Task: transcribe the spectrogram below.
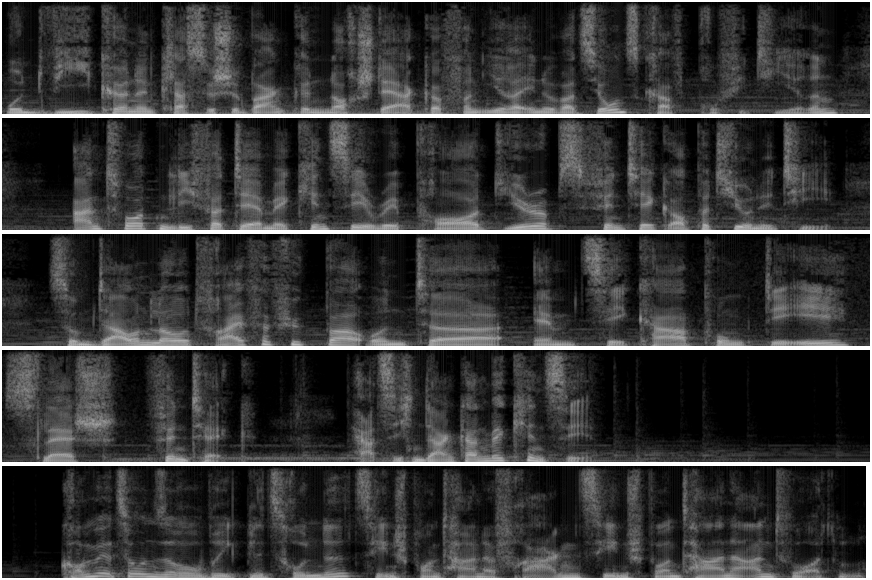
Und wie können klassische Banken noch stärker von ihrer Innovationskraft profitieren? Antworten liefert der McKinsey Report Europe's Fintech Opportunity. Zum Download frei verfügbar unter mck.de slash fintech. Herzlichen Dank an McKinsey. Kommen wir zu unserer Rubrik Blitzrunde. Zehn spontane Fragen, zehn spontane Antworten.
